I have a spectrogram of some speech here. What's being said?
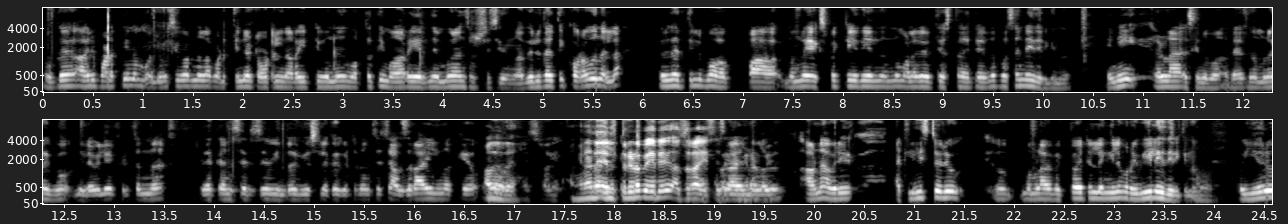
നമുക്ക് ആ ഒരു പടത്തിൽ നിന്നും ലൂസിഫർ എന്നുള്ള പടത്തിന്റെ ടോട്ടൽ നെറേറ്റീവ് ഒന്ന് മൊത്തത്തിൽ മാറിയായിരുന്നു എമ്പുരാൻ സൃഷ്ടിച്ചിരുന്നത്. അതൊരു തരത്തിൽ കുറവെന്നല്ല ഒരു തരത്തിൽ നമ്മൾ എക്സ്പെക്ട് ചെയ്തതിൽ നിന്നും വളരെ വ്യത്യസ്തമായിട്ടായിരുന്നു പ്രസന്റ് ചെയ്തിരിക്കുന്നത്. ഇനി ഉള്ള സിനിമ അതായത് നമ്മൾ ഇപ്പോൾ നിലവിൽ കിട്ടുന്ന ഇതൊക്കെ അനുസരിച്ച് ഇന്റർവ്യൂസിലൊക്കെ കിട്ടുന്ന അനുസരിച്ച് അസ്രായിൽ നിന്നൊക്കെ. അങ്ങനെയാണ് പേര് അസ്രായേൽ. എന്നുള്ളത് ആണ് അവർ അറ്റ്ലീസ്റ്റ് ഒരു നമ്മളെ വ്യക്തമായിട്ടില്ലെങ്കിലും റിവീൽ ചെയ്തിരിക്കുന്നത്. ഈ ഒരു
